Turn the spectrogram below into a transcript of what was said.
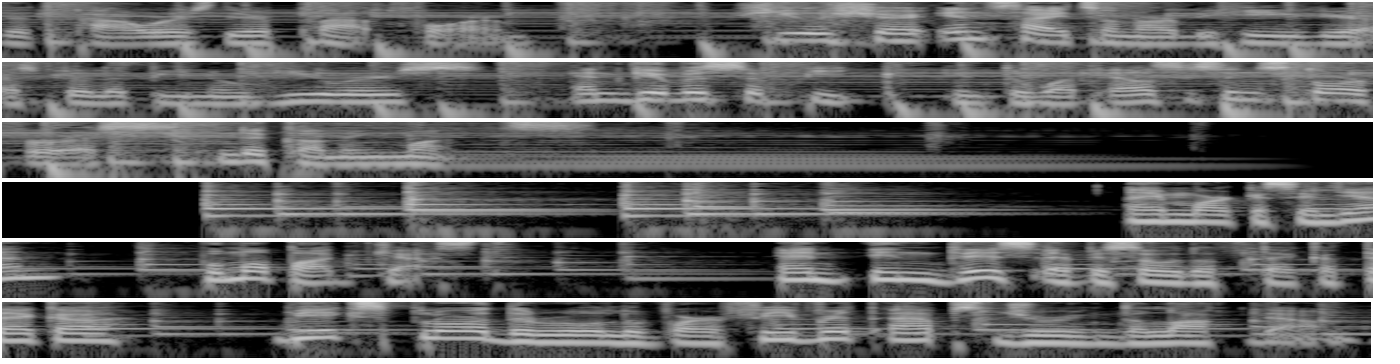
that powers their platform. She'll share insights on our behavior as Filipino viewers and give us a peek into what else is in store for us in the coming months. I'm Marcus Ilian, Puma Podcast. And in this episode of Teka Teka, we explore the role of our favorite apps during the lockdown,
